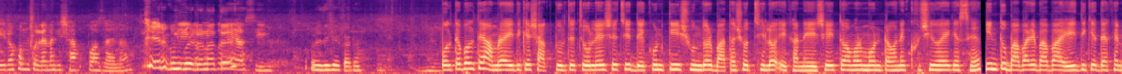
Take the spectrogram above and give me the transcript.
এইরকম করলে নাকি শাক পাওয়া যায় না। এরকম করে না আসি। ওইদিকে করো। বলতে বলতে আমরা এইদিকে শাক তুলতে চলে এসেছি। দেখুন কি সুন্দর বাতাস হচ্ছিল। এখানে এসেই তো আমার মনটা অনেক খুশি হয়ে গেছে। কিন্তু বাবারে বাবা, এইদিকে দেখেন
